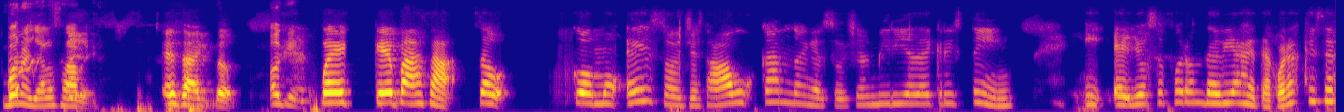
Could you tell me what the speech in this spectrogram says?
Bueno, ya lo sabes. Exacto. Ok. Pues, ¿qué pasa? So, como eso, yo estaba buscando en el social media de Christine y ellos se fueron de viaje. ¿Te acuerdas que ese,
